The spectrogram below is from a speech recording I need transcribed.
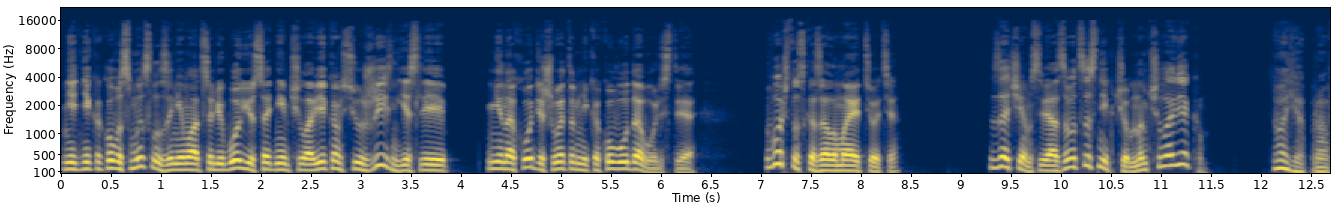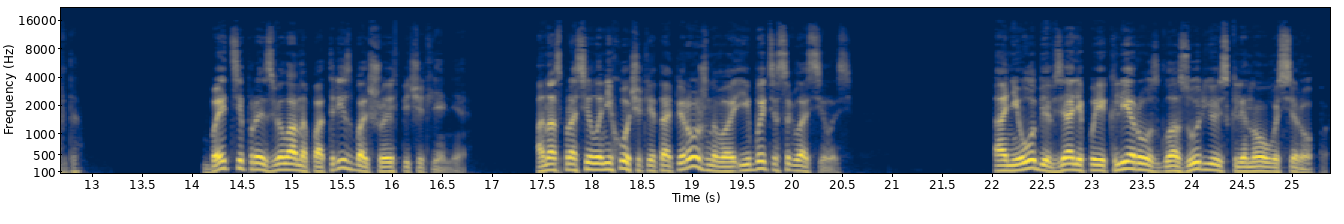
Нет никакого смысла заниматься любовью с одним человеком всю жизнь, если не находишь в этом никакого удовольствия. Вот что сказала моя тетя. Зачем связываться с никчемным человеком? Твоя правда. Бетти произвела на Патрис большое впечатление. Она спросила, не хочет ли та пирожного, и Бетти согласилась. Они обе взяли по эклеру с глазурью из кленового сиропа.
